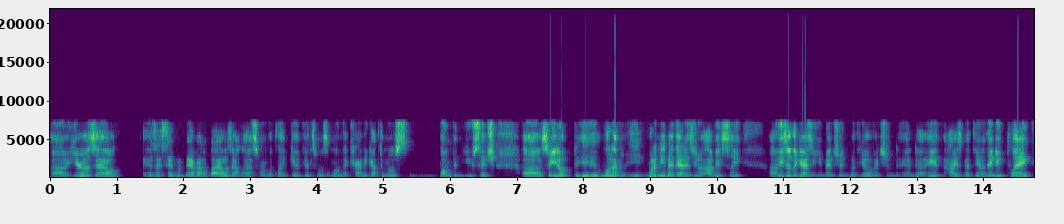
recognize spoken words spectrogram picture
Uh, Herro's out as I said, when Bam Adebayo was out last one, looked like Vince was the one that kind of got the most bump in usage. Uh, so you know it, what I'm what I mean by that is you know obviously uh, these other guys that you mentioned with Jovic and and uh, Highsmith, you know they do play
